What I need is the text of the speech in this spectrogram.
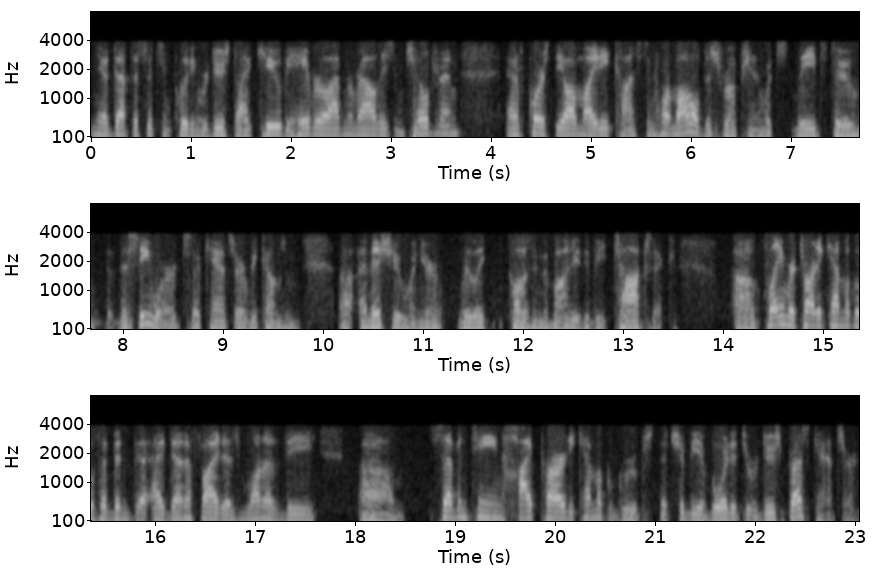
you know, deficits, including reduced IQ, behavioral abnormalities in children, and of course the almighty constant hormonal disruption, which leads to the, C word. So cancer becomes uh, an issue when you're really causing the body to be toxic. Uh, flame retardant chemicals have been identified as one of the um, 17 high priority chemical groups that should be avoided to reduce breast cancer.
